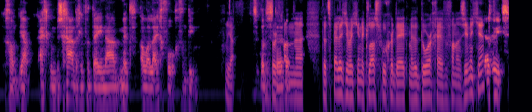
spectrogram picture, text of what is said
gewoon ja, eigenlijk een beschadiging van DNA met allerlei gevolgen van dien. Ja, dat is de, van, uh, dat spelletje wat je in de klas vroeger deed met het doorgeven van een zinnetje. Ja, zoiets.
